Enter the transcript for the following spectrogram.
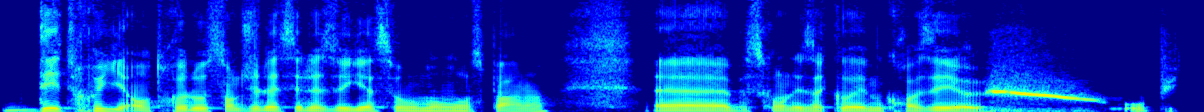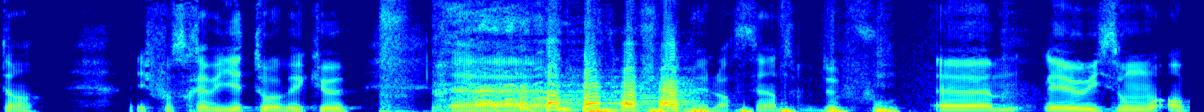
détruits entre Los Angeles et Las Vegas au moment où on se parle, hein. parce qu'on les a quand même croisés. oh putain, il faut se réveiller tôt avec eux. Euh, alors c'est un truc de fou. Euh, et eux, ils, sont en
